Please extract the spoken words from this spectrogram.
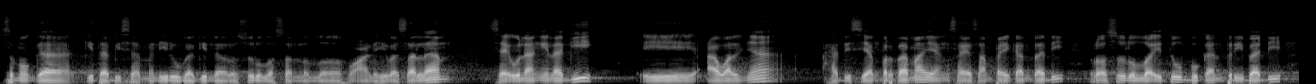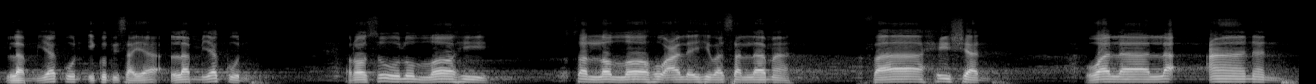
Semoga kita bisa meniru baginda Rasulullah sallallahu alaihi wasallam. Saya ulangi lagi eh, awalnya hadis yang pertama yang saya sampaikan tadi Rasulullah itu bukan pribadi lam yakun ikuti saya lam yakun Rasulullah sallallahu alaihi wasallam fahishan wala la'anan.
